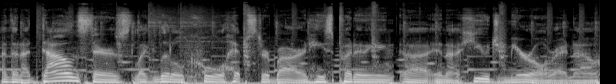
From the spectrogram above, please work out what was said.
and then a downstairs like little cool hipster bar. And he's putting uh, in a huge mural right now.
